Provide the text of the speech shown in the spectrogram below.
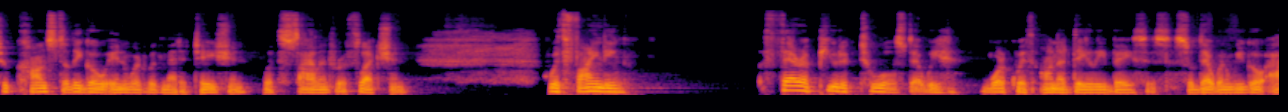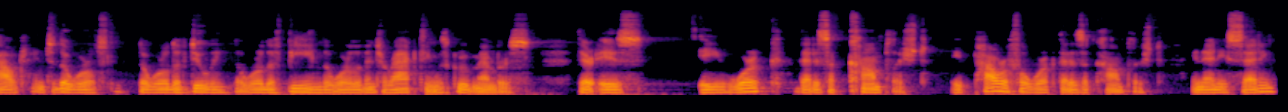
to constantly go inward with meditation, with silent reflection, with finding therapeutic tools that we work with on a daily basis so that when we go out into the world, the world of doing, the world of being, the world of interacting with group members, there is a work that is accomplished, a powerful work that is accomplished in any setting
